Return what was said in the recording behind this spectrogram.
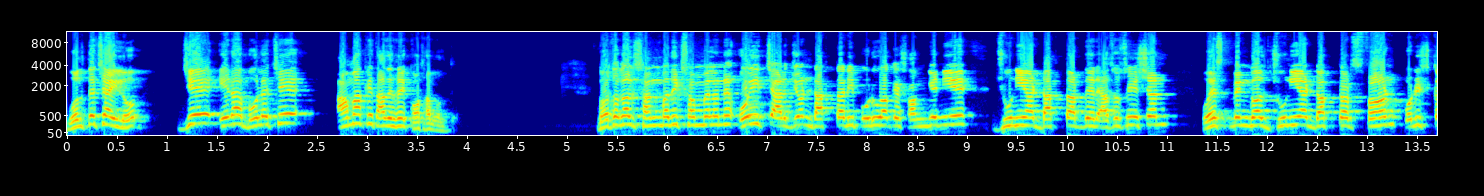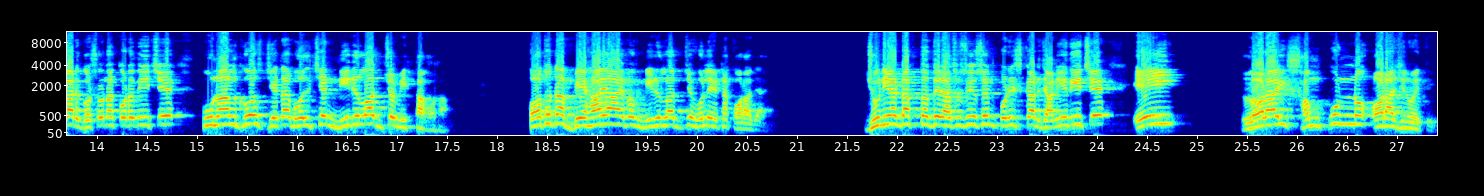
বলতে চাইলো যে এরা বলেছে আমাকে তাদের হয়ে কথা বলতে। গতকাল সাংবাদিক সম্মেলনে ওই চারজন ডাক্তারি পড়ুয়াকে সঙ্গে নিয়ে জুনিয়র ডাক্তারদের association, West Bengal junior doctors front পরিষ্কার ঘোষণা করে দিয়েছে কুণাল ঘোষ যেটা বলছেন নির্লজ্জ মিথ্যা কথা। কতটা বেহায়া এবং নির্লজ্জ হলে এটা করা যায়? জুনিয়র ডাক্তারদের অ্যাসোসিয়েশন পরিষ্কার জানিয়ে দিয়েছে, এই লড়াই সম্পূর্ণ অরাজনৈতিক।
